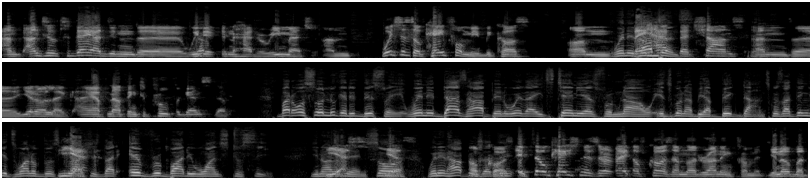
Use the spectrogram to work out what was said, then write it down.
and until today, I didn't. Uh, we Yep. didn't had a rematch, and which is okay for me because um, When it they happens. had that chance, and uh, you know, like I have nothing to prove against them. But also look at it this way: when it does happen, whether it's ten years from now, it's gonna be a big dance because I think it's one of those Yeah. clashes that everybody wants to see. You know what I mean? So yes. when it happens, Of course, if the occasion is right, of course, I'm not running from it. You know, but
